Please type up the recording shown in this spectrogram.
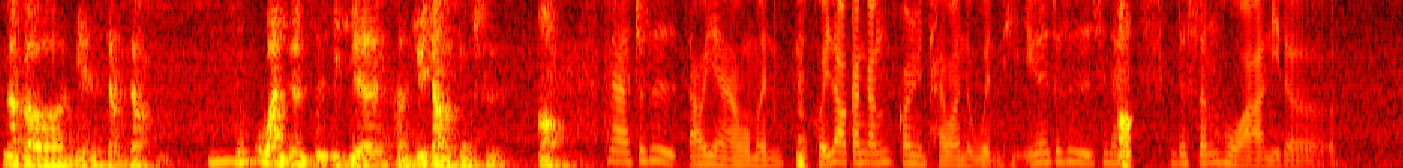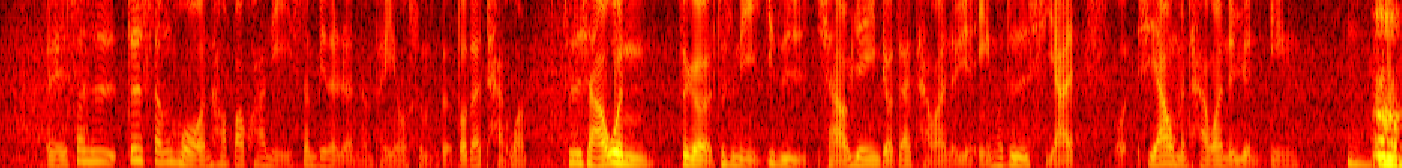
那个联想，这样子，不不完全是一些很具象的故事啊。嗯、那就是导演啊，我们回到刚刚关于台湾的问题，因为就是现在你的生活啊，你的。诶，算是就是生活，然后包括你身边的人、男朋友什么的都在台湾，就是想要问这个，就是你一直想要愿意留在台湾的原因，或者是喜爱我喜爱我们台湾的原因。嗯嗯，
